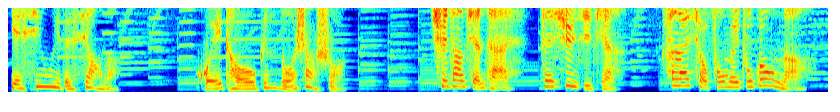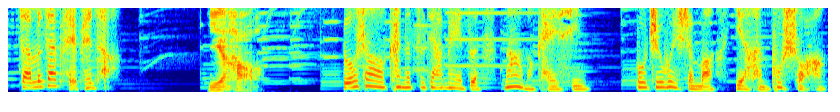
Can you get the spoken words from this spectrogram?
也欣慰的笑了，回头跟罗少说：“去趟前台，再续几天。看来小峰没住够呢，咱们再陪陪他。”也好。罗少看着自家妹子那么开心，不知为什么也很不爽。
